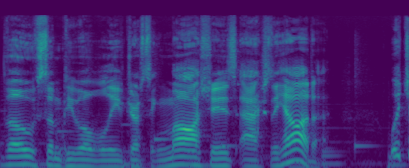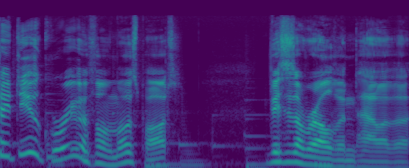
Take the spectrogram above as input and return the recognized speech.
though some people believe Jurassic Marsh is actually harder, which I do agree with for the most part. This is irrelevant, however,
